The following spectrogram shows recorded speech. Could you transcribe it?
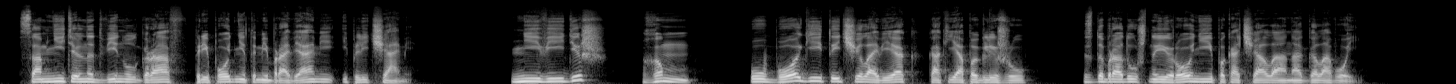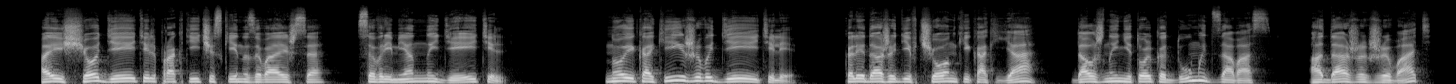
— сомнительно двинул граф приподнятыми бровями и плечами. «Не видишь? Гм, убогий ты человек, как я погляжу». С добродушной иронией покачала она головой. А еще деятель практически называешься, современный деятель. Но и какие же вы деятели, коли даже девчонки, как я, должны не только думать за вас, а даже жевать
